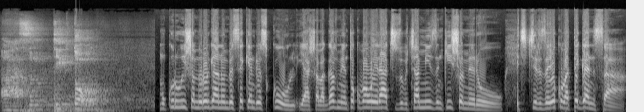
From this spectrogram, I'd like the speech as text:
aha tiktok mukuru w'ishomero rya nombe secondary school yashaba gavumenti okuba weerakiza ubucamizi nk'ishomero yo kubateganisa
